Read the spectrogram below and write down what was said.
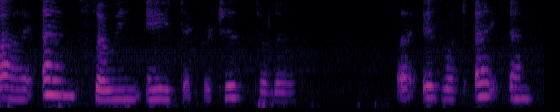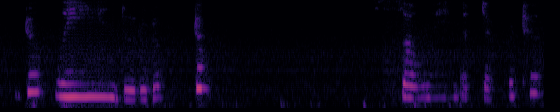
I am sewing a decorative pillow. That is what I am doing. Do do do do. Sewing a decorative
